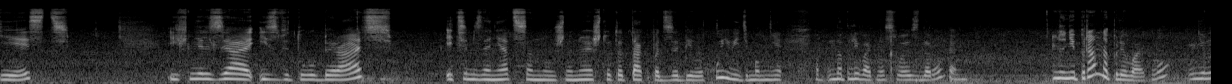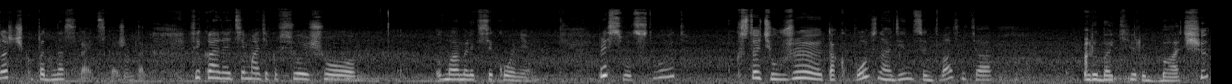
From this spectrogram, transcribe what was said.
есть. Их нельзя из виду убирать. Этим заняться нужно. Но я что-то так подзабила хуй. Видимо, мне наплевать на свое здоровье ну не прям наплевать, но немножечко поднасрать, скажем так. Фекальная тематика все еще в моем лексиконе присутствует. Кстати, уже так поздно, 11.20, а рыбаки рыбачат.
